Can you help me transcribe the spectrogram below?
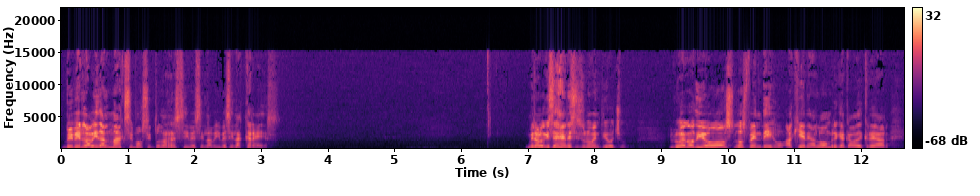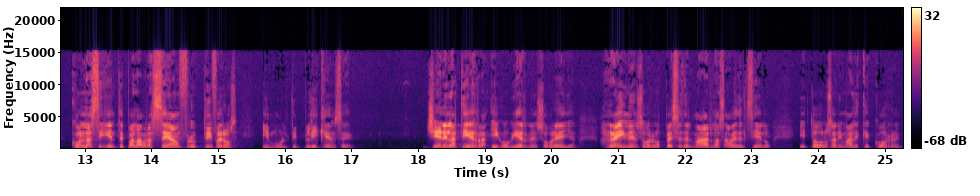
vivir la vida al máximo si tú la recibes y la vives y la crees. Mira lo que dice Génesis 1.28. Luego Dios los bendijo a quienes, al hombre que acaba de crear, con la siguiente palabra, sean fructíferos y multiplíquense. Llenen la tierra y gobiernen sobre ella. Reinen sobre los peces del mar, las aves del cielo y todos los animales que corren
